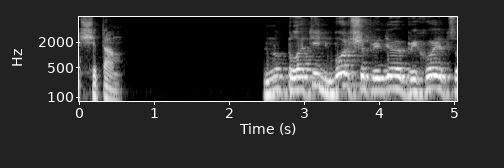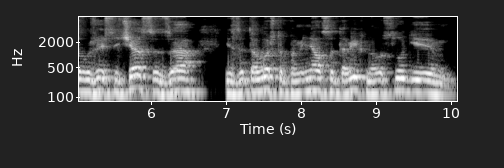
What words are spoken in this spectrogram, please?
счетам? Ну, платить больше приходится уже сейчас за, из-за того, что поменялся тариф на услуги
